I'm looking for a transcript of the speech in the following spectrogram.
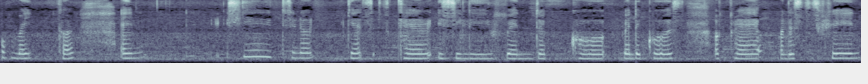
Oh my god! And she did not get scared easily when the co- when the ghost appeared on the screen.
